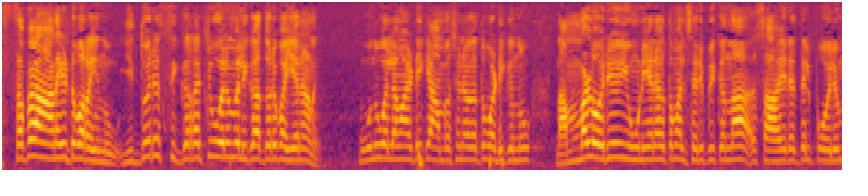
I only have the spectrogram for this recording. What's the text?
എസ് എഫ് ആണയിട്ട് പറയുന്നു ഇതൊരു സിഗരറ്റ് പോലും വലിക്കാത്തൊരു പയ്യനാണ്. മൂന്ന് കൊല്ലമായിട്ട് ഈ ക്യാമ്പസിനകത്ത് പഠിക്കുന്നു. നമ്മൾ ഒരു യൂണിയനകത്ത് മത്സരിപ്പിക്കുന്ന സാഹചര്യത്തിൽ പോലും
